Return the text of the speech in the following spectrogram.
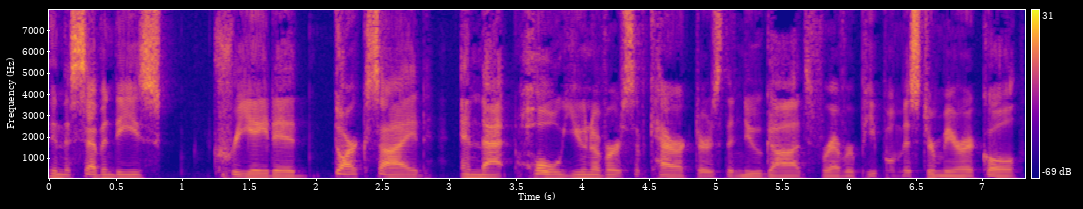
in the seventies created Darkseid and that whole universe of characters, the New Gods, Forever People, Mister Miracle,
